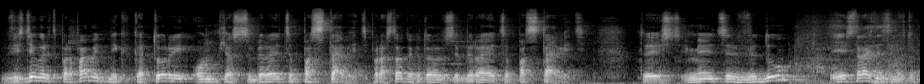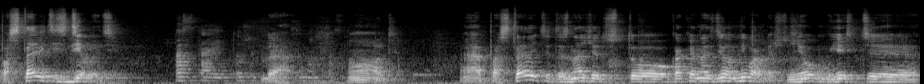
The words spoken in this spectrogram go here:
Везде говорится про памятник, который он сейчас собирается поставить, про статую, которую он собирается поставить. То есть имеется в виду, есть разница между поставить и сделать. Поставить тоже. Да. поставить. Вот. А поставить это значит, что как она сделана, неважно, что у него есть, э,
